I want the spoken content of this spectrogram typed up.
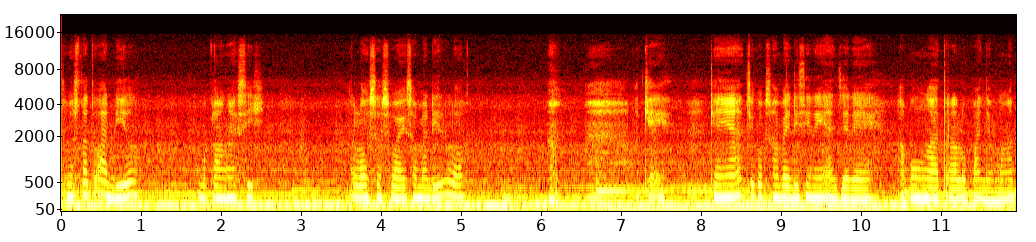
Semesta tuh adil. Bakal ngasih lo sesuai sama diri lo. Oke. Okay. kayaknya cukup sampai di sini aja deh aku nggak terlalu panjang banget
